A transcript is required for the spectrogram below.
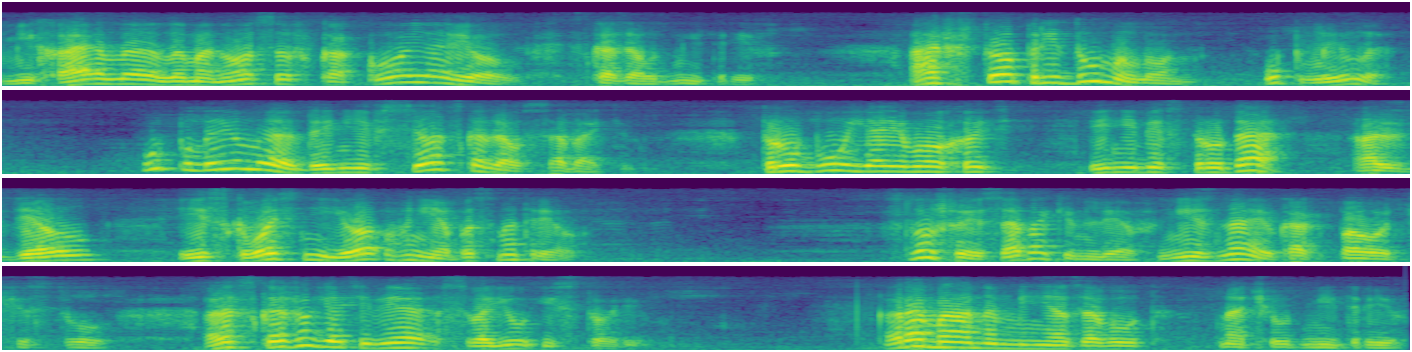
Михайло Ломоносов какой орел, сказал Дмитриев. А что придумал он? Уплыло. Уплыло, да не все, сказал Собакин. Трубу я его хоть и не без труда, а сделал и сквозь нее в небо смотрел. Слушай, Собакин Лев, не знаю, как по отчеству, расскажу я тебе свою историю. Романом меня зовут, начал Дмитриев.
